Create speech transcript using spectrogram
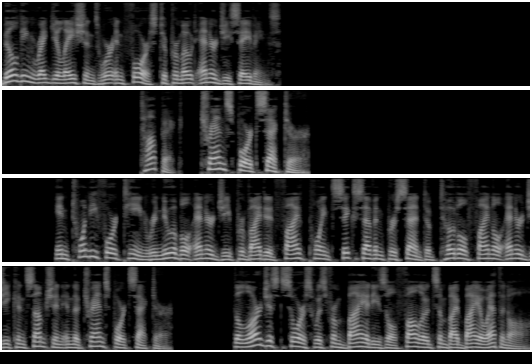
Building regulations were enforced to promote energy savings. Transport sector In 2014 renewable energy provided 5.67% of total final energy consumption in the transport sector. The largest source was from biodiesel followed some by bioethanol.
